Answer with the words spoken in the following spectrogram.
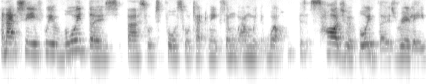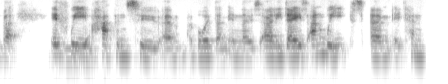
and actually if we avoid those first forceful techniques and, and we, well it's hard to avoid those really but if we mm. happen to um, avoid them in those early days and weeks, um, it can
